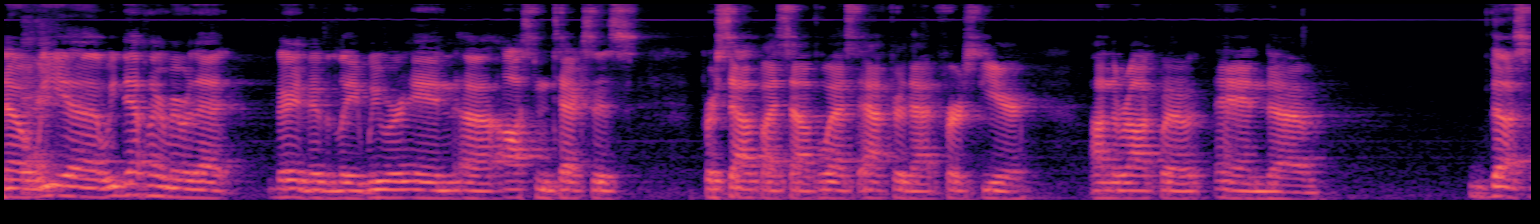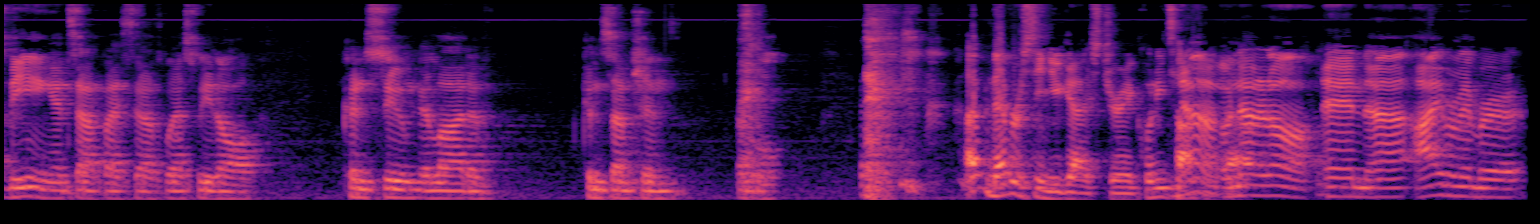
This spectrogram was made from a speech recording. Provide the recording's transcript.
no, we uh, we definitely remember that very vividly. We were in uh, Austin, Texas, for South by Southwest after that first year on the rock boat, and um, thus being at South by Southwest, we had all consumed a lot of consumption. of- I've never seen you guys drink. What are you talking No, about? No, not at all. And uh, I remember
